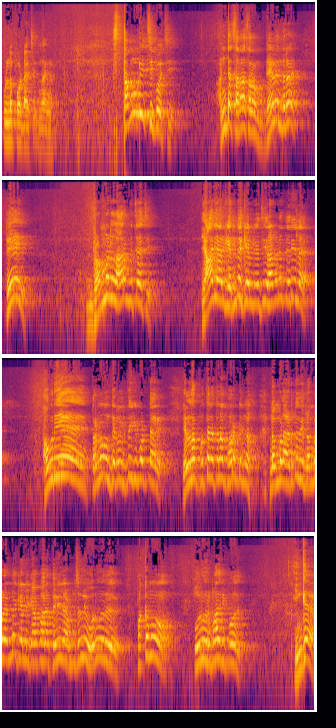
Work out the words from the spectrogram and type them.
உள்ள போட்டாச்சு இந்தாங்க. ஸ்தம்பிச்சு போச்சு. அண்ட சராசரம். தேவேந்திரன் டேய் பிரம்மனில் ஆரம்பிச்சாச்சு. யார் யாருக்கு எந்த கேள்வி வச்சுக்கிறாங்கன்னு தெரியல. அவரே பிரணவம் தெரியல தூக்கி போட்டாரு எல்லா புத்தகத்தெல்லாம் புரட்டுங்க. நம்மள அடுத்தது நம்மள என்ன கேள்வி கேட்பாரோ தெரியல அப்படின்னு சொல்லி ஒரு ஒரு பக்கமும் ஒரு ஒரு மாதிரி போகுது. இங்க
